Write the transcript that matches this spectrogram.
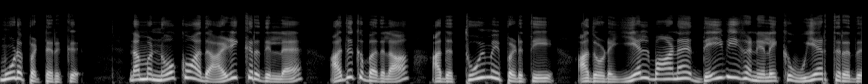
மூடப்பட்டிருக்கு. நம்ம நோக்கம் அதை அழிக்கிறதில்ல. அதுக்கு பதிலா அதை தூய்மைப்படுத்தி அதோட இயல்பான தெய்வீக நிலைக்கு உயர்த்துறது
